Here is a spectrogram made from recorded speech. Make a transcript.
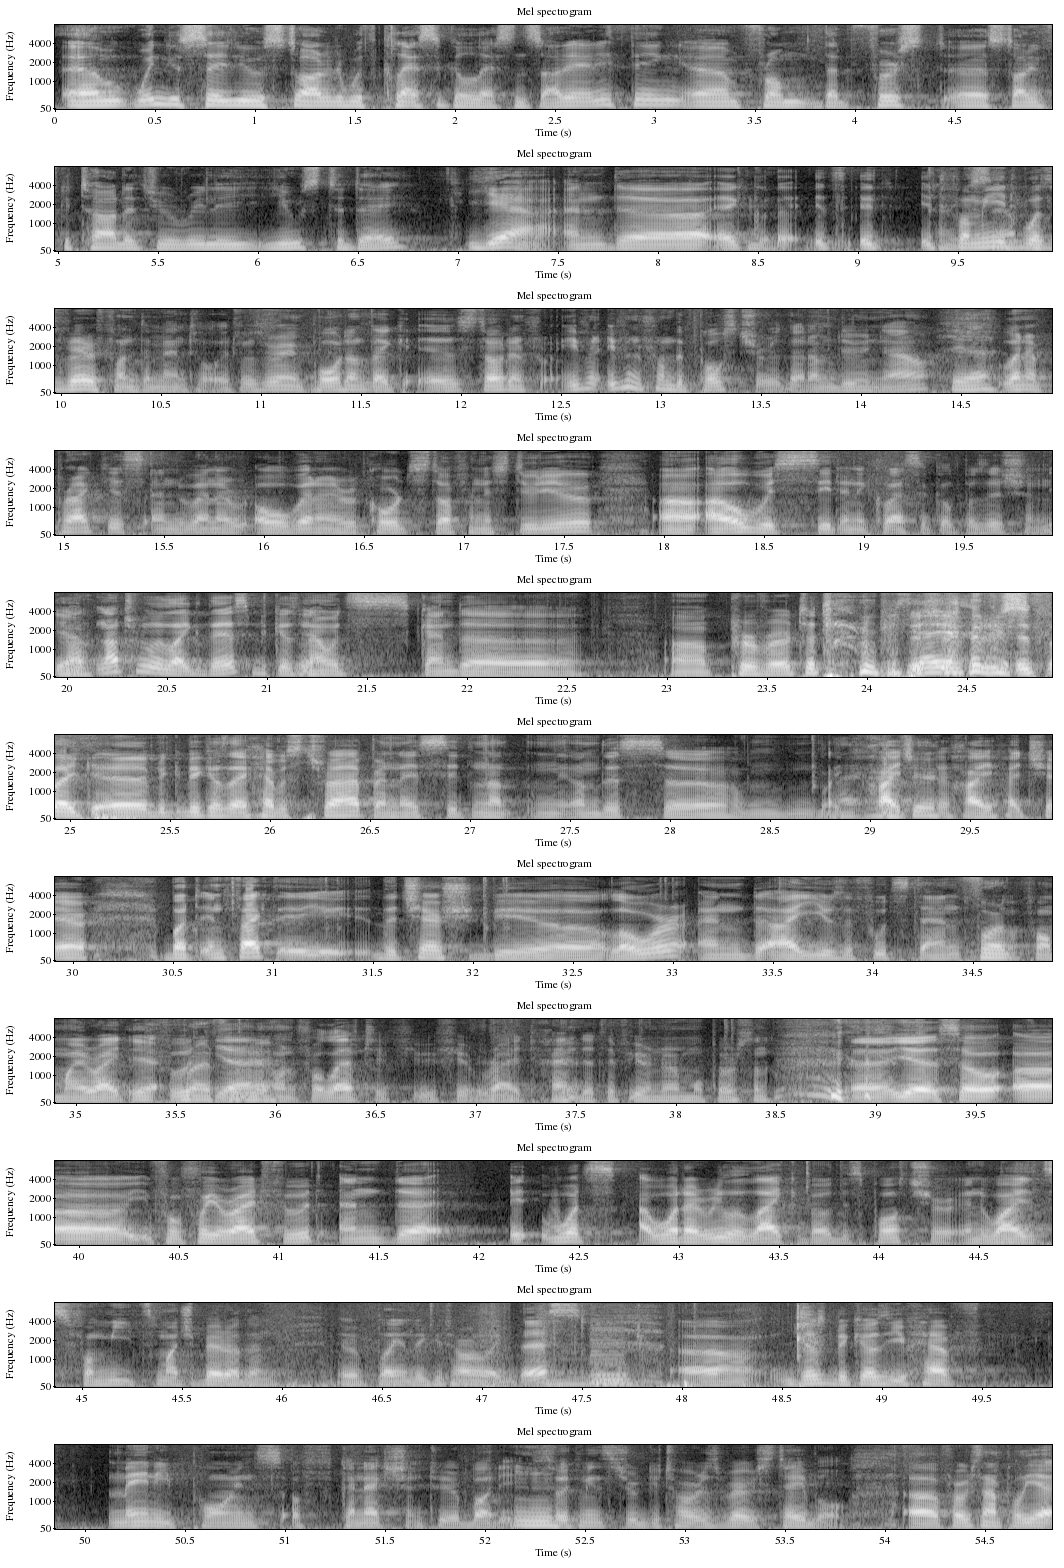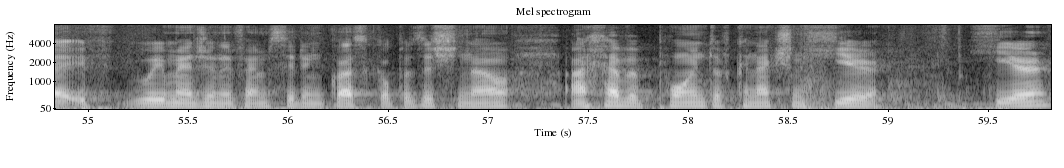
um, when you say you started with classical lessons, are there anything um, from that first uh, starting of guitar that you really use today? Yeah, and uh, it, it, it, it for me it was very fundamental. It was very important, like uh, starting from even even from the posture that I'm doing now. Yeah. When I practice and when I or when I record stuff in the studio, uh, I always sit in a classical position. Yeah. Not, not really like this because Yeah. now it's kind of. Uh, perverted position. yeah. it's like uh, bec- because I have a strap and I sit not on this uh, like High- high, high chair. high high chair, but in fact uh, the chair should be uh, lower and I use a foot stand For- for, my right yeah, foot. right foot, yeah, yeah. on for left if you if you're right-handed if you're a normal person. uh, yeah, so uh, for for your right foot and. Uh, it, what's uh, what I really like about this posture and why it's for me it's much better than uh, playing the guitar like this, uh, just because you have many points of connection to your body. So it means your guitar is very stable. Uh, for example, yeah, if we imagine if I'm sitting in classical position now, I have a point of connection here, here,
